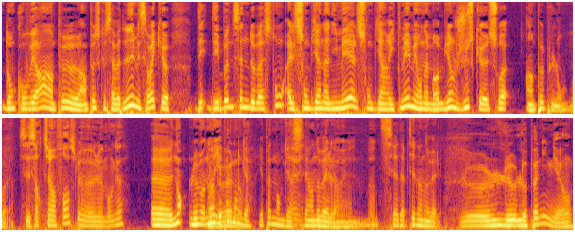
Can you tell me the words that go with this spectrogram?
Donc on verra un peu, un peu ce que ça va donner, mais c'est vrai que des, des bonnes scènes de baston, elles sont bien animées, elles sont bien rythmées, mais on aimerait bien juste que ce soit un peu plus long. Voilà. C'est sorti en France, le, le manga? Euh, non, le, non, il y a pas de manga, il y a pas de manga, Ah c'est un novel. Ah. C'est adapté d'un novel. Le le- l'opening. Hein,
